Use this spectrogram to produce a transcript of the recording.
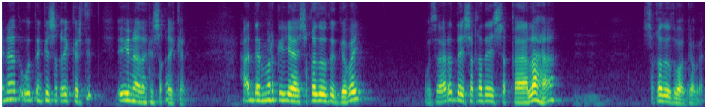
inaad waddan ka shaqey kartid iyo inaadan ka shaqey karin. Haddeer marka yaa shaqadooda gabay wasaaradda shaqada ee shaqaalaha shaqadooda waa gabay.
